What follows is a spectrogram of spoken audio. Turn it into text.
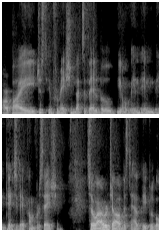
or by just information that's available you know in in, in day-to-day conversation so our job is to help people go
